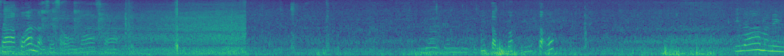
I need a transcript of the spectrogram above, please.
sa ako anak siya sa una sa tabak yuta oh ila maning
